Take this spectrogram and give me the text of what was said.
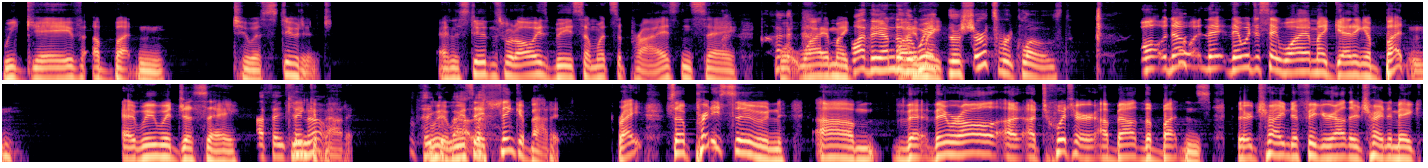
we gave a button to a student, and the students would always be somewhat surprised and say, well, "Why am I?" By the end of the am I- week, their shirts were closed. Well, no, they they would just say, "Why am I getting a button?" And we would just say, I think you "Think know. about it." Think we, we would about say think about it right so pretty soon um the, they were all a, a twitter about the buttons they're trying to figure out they're trying to make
